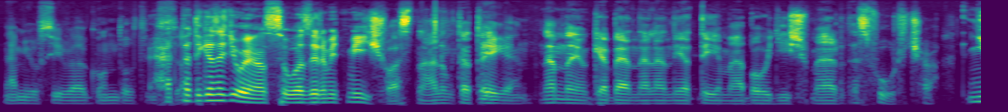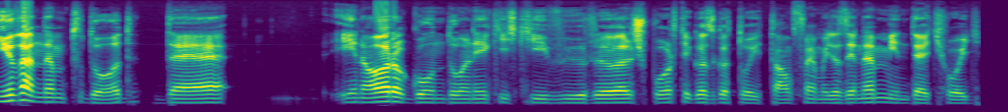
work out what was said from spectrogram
nem jó szívvel gondolt vissza. Hát pedig ez egy olyan szó azért, amit mi is használunk, tehát Igen. nem nagyon kell benne lenni a témába, hogy ismerd, ez furcsa. Nyilván nem tudod, de én arra gondolnék így kívülről, sportigazgatói tanfolyam, hogy azért nem mindegy, hogy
